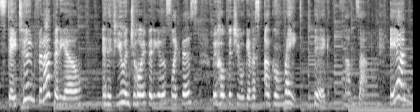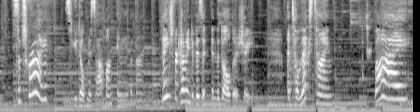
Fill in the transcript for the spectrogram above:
stay tuned for that video. And if you enjoy videos like this, we hope that you will give us a great big thumbs up and subscribe so you don't miss out on any of the fun. Thanks for coming to visit in the doll nursery. Until next time, bye!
